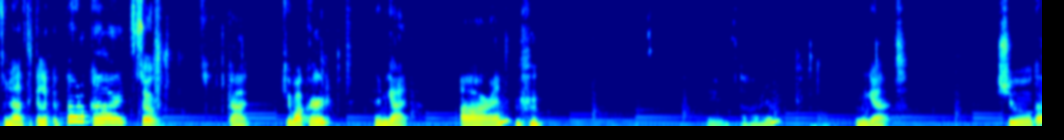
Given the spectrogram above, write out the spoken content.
So now let's take a look at photo cards. So, got QR code, and then we got RM. There's RM. And we got Suga.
